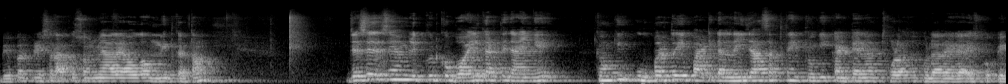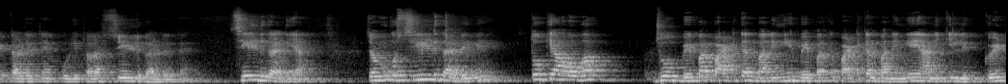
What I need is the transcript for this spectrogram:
vapour pressure आपको समझ में आ रहा होगा, उम्मीद करता हूँ। जैसे जैसे हम लिक्विड को बॉईल करते जाएँगे, क्योंकि ऊपर तो ये पार्टिकल नहीं जा सकते हैं क्योंकि कंटेनर थोड़ा सा खुला रहेगा, इसको पैक कर देते हैं, पूरी तरह सील्ड कर देते हैं। सील्ड कर दिया। जब उनको सील्ड कर देंगे तो क्या होगा? जो वेपर पार्टिकल बनेंगे वेपर के पार्टिकल बनेंगे, यानी कि लिक्विड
